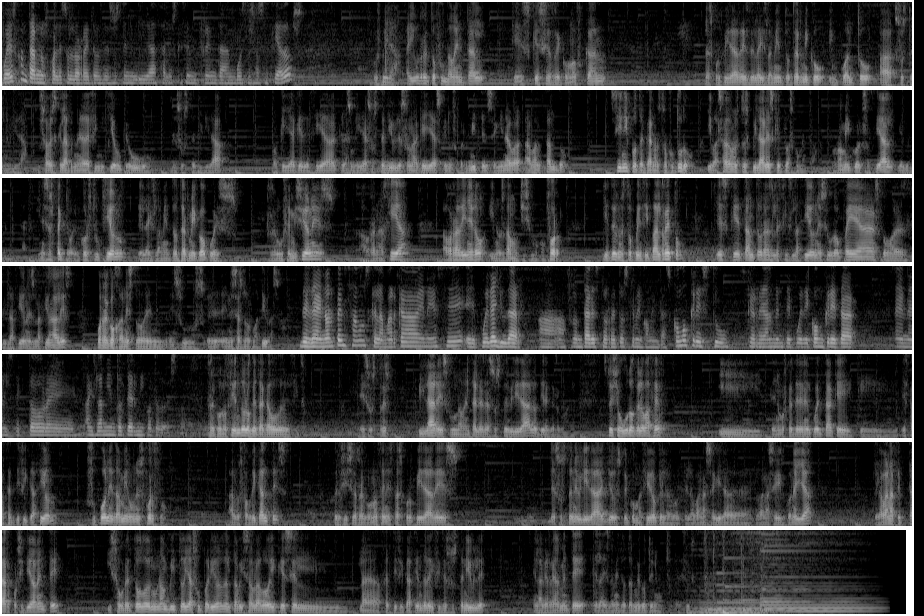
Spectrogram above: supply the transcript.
¿Puedes contarnos cuáles son los retos de sostenibilidad a los que se enfrentan vuestros asociados? Pues mira, hay un reto fundamental que es que se reconozcan las propiedades del aislamiento térmico en cuanto a sostenibilidad. Tú sabes que la primera definición que hubo de sostenibilidad fue aquella que decía que las medidas sostenibles son aquellas que nos permiten seguir avanzando sin hipotecar nuestro futuro y basado en los pilares que tú has comentado, el económico, el social y el medioambiental. En ese aspecto, en construcción, el aislamiento térmico pues, reduce emisiones, ahorra energía, ahorra dinero y nos da muchísimo confort. Y entonces nuestro principal reto es que tanto las legislaciones europeas como las legislaciones nacionales pues recojan esto en, sus, eh, en esas normativas. Desde AENOR pensamos que la marca NS eh, puede ayudar a afrontar estos retos que me comentas. ¿Cómo crees tú que realmente puede concretar en el sector eh, aislamiento térmico todo esto? Reconociendo lo que te acabo de decir. Esos tres pilares fundamentales de la sostenibilidad lo tiene que reconocer. Estoy seguro que lo va a hacer y tenemos que tener en cuenta que, que esta certificación supone también un esfuerzo a los fabricantes, pero si se reconocen estas propiedades de sostenibilidad, yo estoy convencido que la, van, a seguir, que van a seguir con ella, que la van a aceptar positivamente y sobre todo en un ámbito ya superior del que habéis hablado hoy, que es la certificación del edificio sostenible, en la que realmente el aislamiento térmico tiene mucho que decir.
